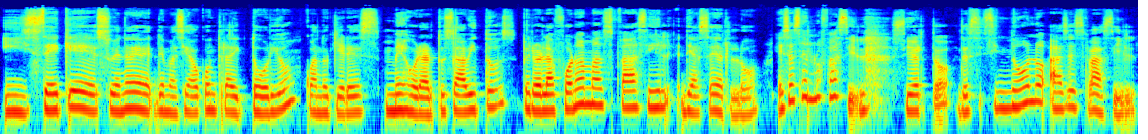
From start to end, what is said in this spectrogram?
Y sé que suena demasiado contradictorio cuando quieres mejorar tus hábitos, pero la forma más fácil de hacerlo es hacerlo fácil, ¿cierto? Entonces, si no lo haces fácil,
